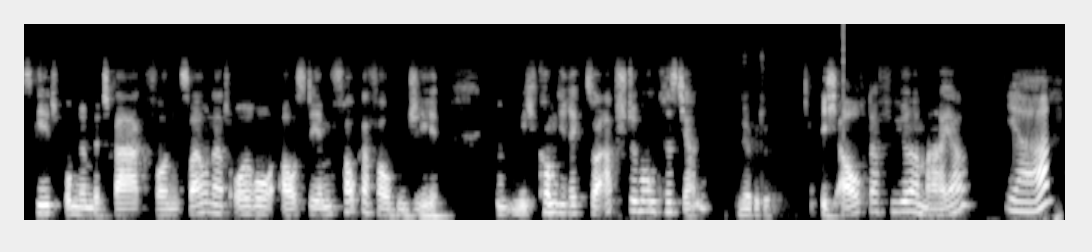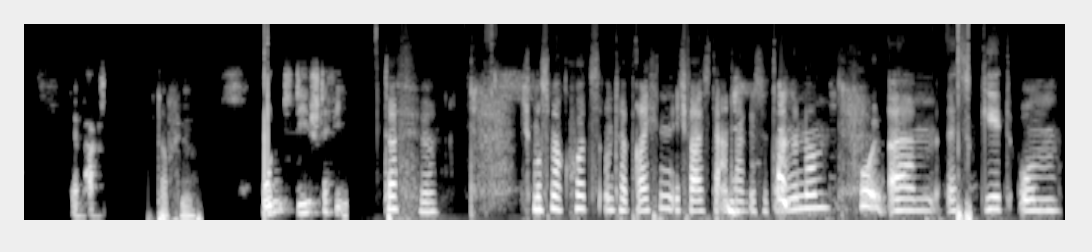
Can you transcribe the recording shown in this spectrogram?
Es geht um einen Betrag von 200 Euro aus dem VKV-Budget. Ich komme direkt zur Abstimmung, Christian. Ja, bitte. Ich auch dafür, Maja, Ja, der Paki Dafür. und die Steffi. Dafür. Ich muss mal kurz unterbrechen. Ich weiß, der Antrag ist jetzt angenommen. Ähm, es geht um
